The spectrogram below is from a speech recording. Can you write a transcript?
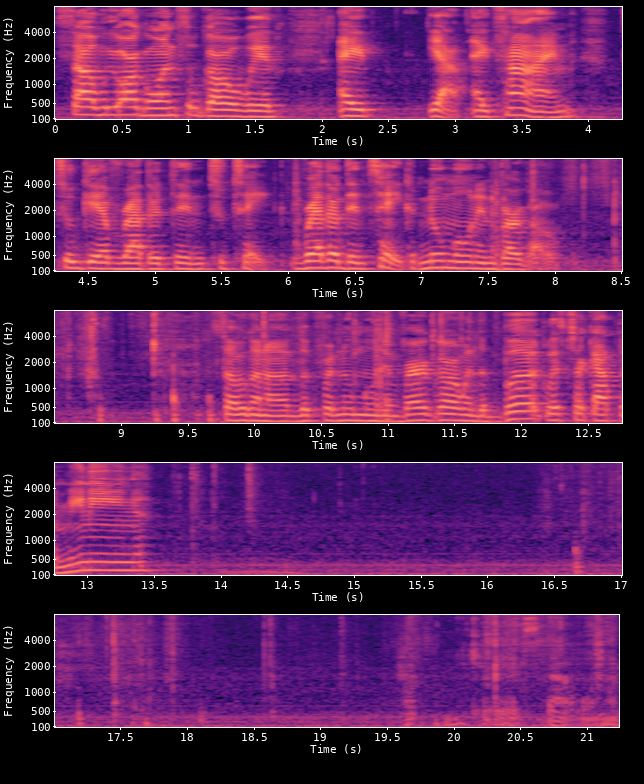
So we are going to go with a yeah a time to give rather than to take. Rather than take. New moon in Virgo. So we're going to look for new moon in Virgo in the book. Let's check out the meaning. Okay, that's that one.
